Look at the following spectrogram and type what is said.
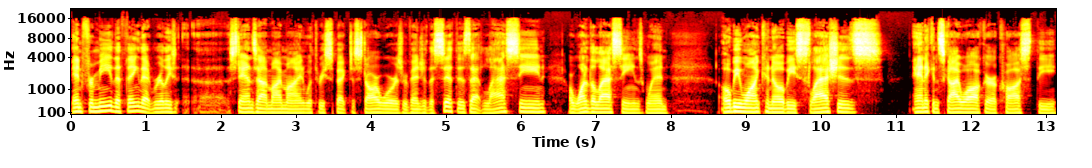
And for me, the thing that really uh, stands out in my mind with respect to Star Wars Revenge of the Sith is that last scene, or one of the last scenes, when Obi Wan Kenobi slashes Anakin Skywalker across the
